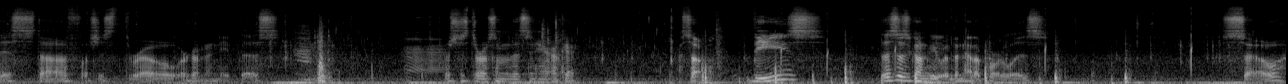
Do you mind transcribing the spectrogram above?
this stuff. Let's just throw. We're gonna need this. Let's just throw some of this in here. Okay. So these, this is gonna be where the Nether portal is. So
